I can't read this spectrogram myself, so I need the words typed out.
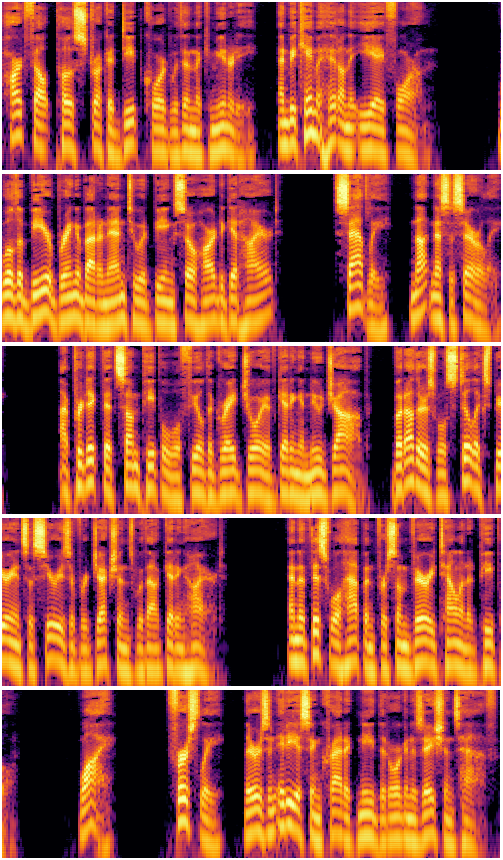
heartfelt post struck a deep chord within the community, and became a hit on the EA forum. Will the BEAHR bring about an end to it being so hard to get hired? Sadly, not necessarily. I predict that some people will feel the great joy of getting a new job, but others will still experience a series of rejections without getting hired. And that this will happen for some very talented people. Why? Firstly, there is an idiosyncratic need that organizations have.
